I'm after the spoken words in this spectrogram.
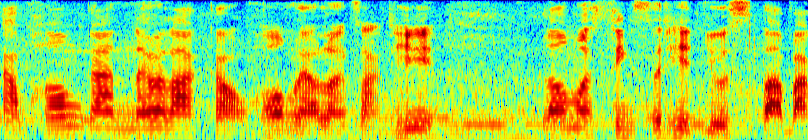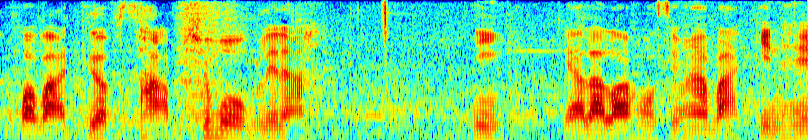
กลับห้องกันได้เวลาเก่าห้องแล้วหลังจากที่เรามาสิงสถิตอยู่สตาร์บัคประมาณเกือบ 3 ชั่วโมงเลยนะ นี่แก้วละร้อยหกสิบห้าบาทกินให้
